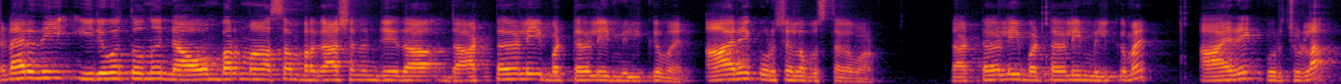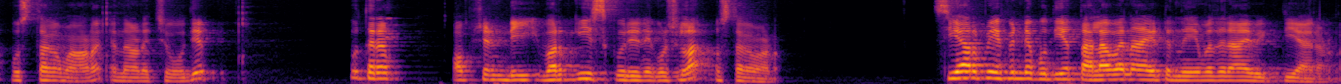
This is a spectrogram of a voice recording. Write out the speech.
രണ്ടായിരത്തി ഇരുപത്തൊന്ന് നവംബർ മാസം പ്രകാശനം ചെയ്ത ദ അട്ടേളി ബട്ടേളി മിൽക്ക്മാൻ ആരെ കുറിച്ചുള്ള പുസ്തകമാണ്? ദ അട്ടേളി ബട്ടേളി മിൽക്ക്മാൻ ആരെ കുറിച്ചുള്ള പുസ്തകമാണ് എന്നാണ് ചോദ്യം. ഉത്തരം ഓപ്ഷൻ ഡി വർഗീസ് കുര്യനെ കുറിച്ചുള്ള പുസ്തകമാണ്. സി ആർ പി എഫിന്റെ പുതിയ തലവനായിട്ട് നിയമിതനായ വ്യക്തി ആരാണ്?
